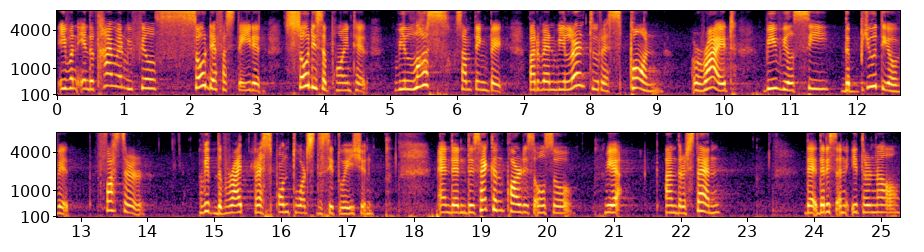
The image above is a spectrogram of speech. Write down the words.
Even in the time when we feel so devastated so disappointed we lost something big. But when we learn to respond right we will see the beauty of it faster with the right response towards the situation. And then the second part is also we understand that there is an eternal,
